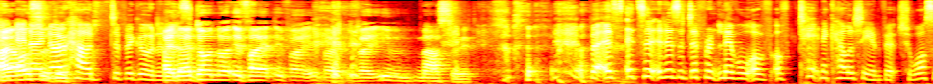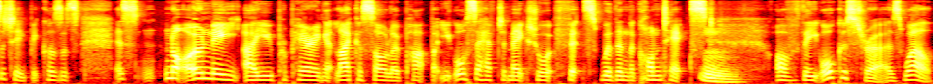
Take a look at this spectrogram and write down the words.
I and I know did. how difficult it is. I don't know if I if I if I if I even master it. but it's it's a, it is a different level of, of technicality and virtuosity because it's it's not only are you preparing it like a solo part, but you also have to make sure it fits within the context. Mm of the orchestra as well.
